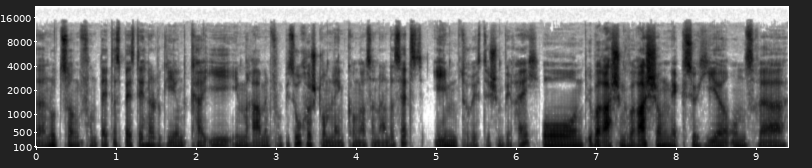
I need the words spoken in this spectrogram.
der Nutzung von Dataspace-Technologie und KI im Rahmen von Besucherstromlenkung auseinandersetzt im touristischen Bereich. Und Überraschung, Überraschung, Nexo hier unserer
